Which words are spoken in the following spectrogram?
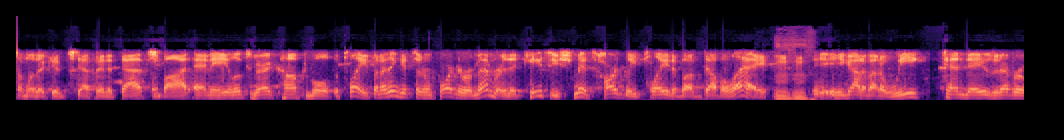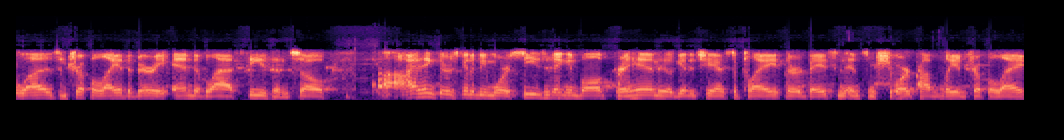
someone that could step in at that spot. And he looks very comfortable at the plate. But I think it's important to remember that Casey Schmitt's hardly played above double A. Mm-hmm. He got about a week, 10 days, whatever it was, in triple A at the very end of last season. So I think there's going to be more seasoning involved for him. He'll get a chance to play third base and, and some short, probably in AAA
